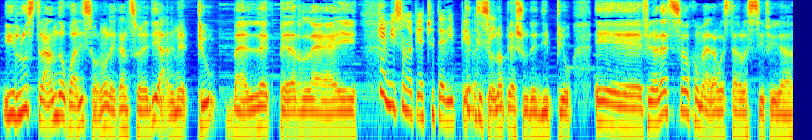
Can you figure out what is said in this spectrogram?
illustrando quali sono le canzoni di anime più belle per lei. Che mi sono piaciute di più. Che ti sì. sono piaciute di più. E fino adesso com'era questa classifica?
